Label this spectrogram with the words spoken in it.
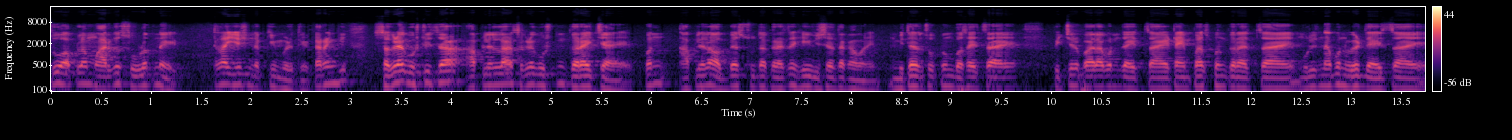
जो आपला मार्ग सोडत नाही त्याला यश नक्की मिळते. कारण की सगळ्या गोष्टीचा आपल्याला सगळ्या गोष्टी करायच्या आहे पण आपल्याला अभ्यास सुद्धा करायचा हे विसरता कामा नये. मित्रांसोबत पण बसायचं आहे पिक्चर पाहायला पण जायचं आहे टाइमपास पण करायचा आहे मुलींना पण वेळ द्यायचा आहे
